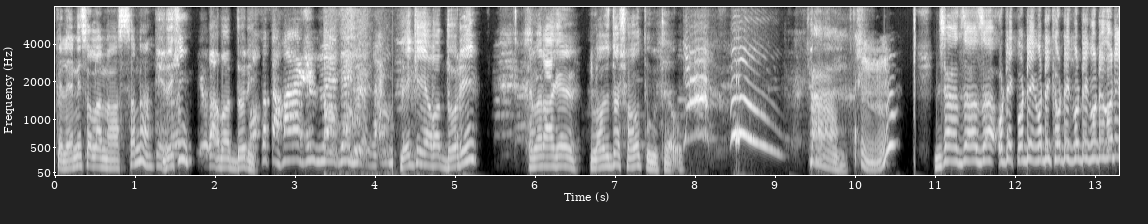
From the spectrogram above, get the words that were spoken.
প্লেনই চালানো, আসছে না? দেখি, আবার ধরি। দেখি, আবার ধরি। এবার আগের লজটা সহ তুলতে হবে। আহ। যা যা যা ওটে কোটে কোটে কোটে কোটে কোটে কোটে!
